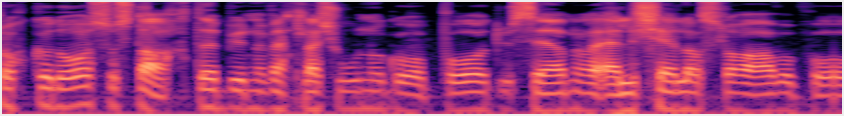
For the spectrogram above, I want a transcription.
klokka da så starter, begynner ventilasjonen å gå på. Du ser når elkjeler slår av og på.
